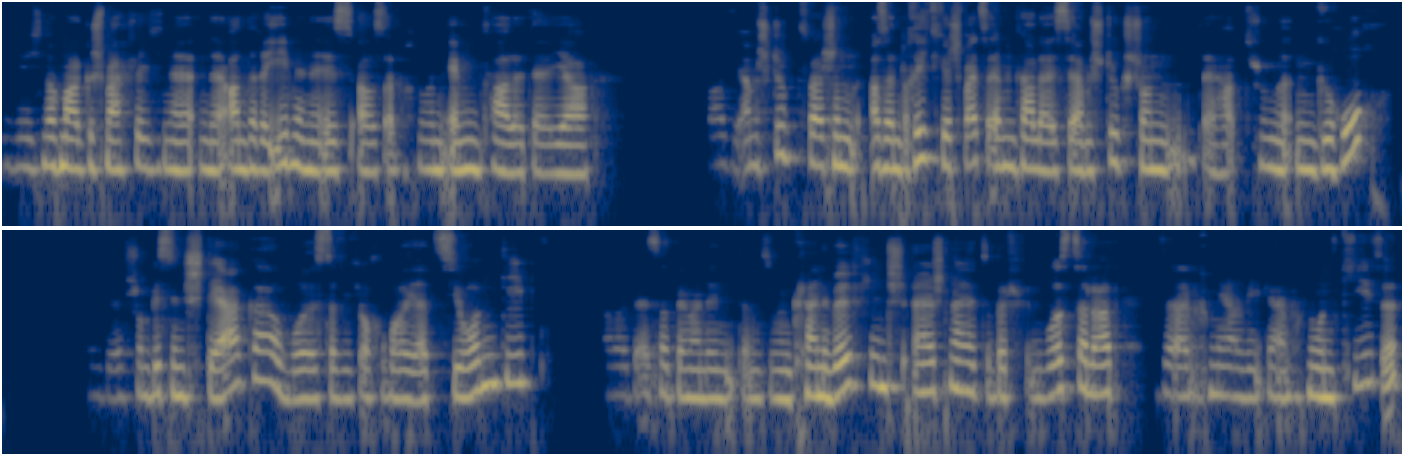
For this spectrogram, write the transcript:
natürlich nochmal geschmacklich eine, eine andere Ebene ist, als einfach nur ein Emmentaler, der ja quasi am Stück zwar schon, also ein richtiger Schweizer Emmentaler ist ja am Stück schon, der hat schon einen Geruch. Der ist schon ein bisschen stärker, obwohl es natürlich auch Variationen gibt. Aber halt, wenn man den dann so ein kleine Wölfchen äh, schneidet, zum Beispiel einen Wurstsalat, ist er einfach mehr oder weniger einfach nur ein Käse.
